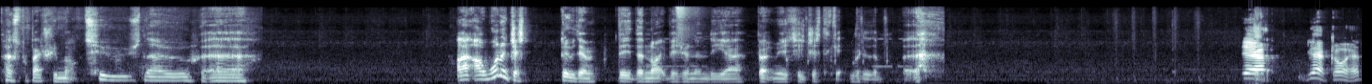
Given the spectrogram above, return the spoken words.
Personal battery Mark twos, no. Uh, I, I want to just do them the, the night vision and the uh, belt immunity just to get rid of them. Yeah, yeah, go ahead.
